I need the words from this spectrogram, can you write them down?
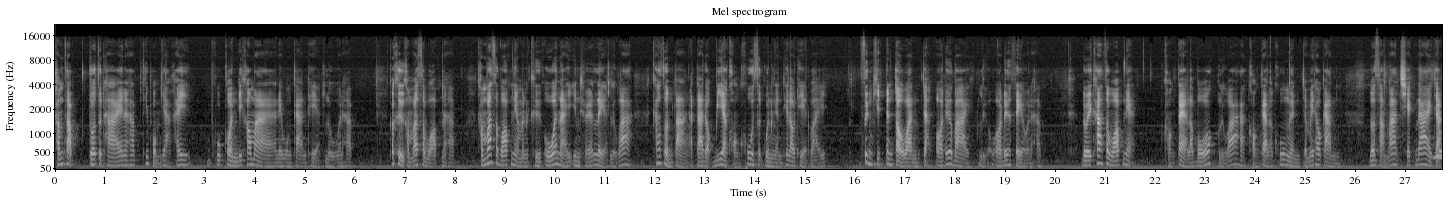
คำศัพท์ตัวสุดท้ายนะครับ ที่ผมอยากให้ทุกคนที่เข้ามาในวงการเทรดรู้นะครับ ก็คือคำว่า swap นะครับคำว่า swap เนี่ยมันคือ overnight interest rate หรือว่าค่าส่วนต่างอัตราดอกเบี้ยของคู่สกุลเงินที่เราเทรดไว้ ซึ่งคิดเป็นต่อวันจาก order buy หรือ order sell นะครับ โดยค่า swap เนี่ย ของแต่ละโบกหรือว่าของแต่ละคู่เงินจะไม่เท่ากัน เราสามารถเช็คได้จาก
